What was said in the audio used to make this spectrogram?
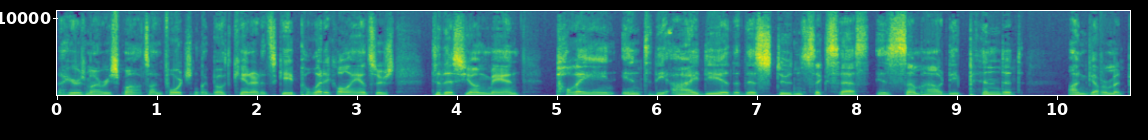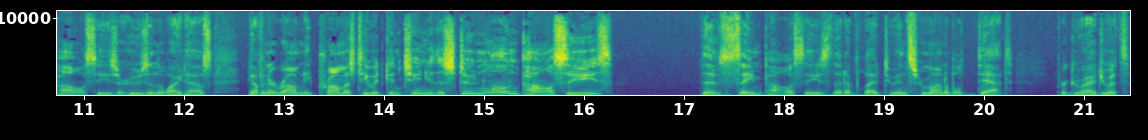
Now, here's my response. Unfortunately, both candidates gave political answers to this young man, playing into the idea that this student's success is somehow dependent on government policies or who's in the White House. Governor Romney promised he would continue the student loan policies, the same policies that have led to insurmountable debt for graduates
